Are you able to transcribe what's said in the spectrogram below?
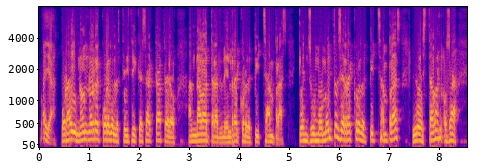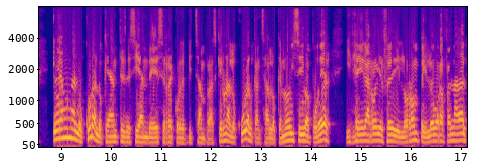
Vaya, por ahí, no, no recuerdo la estadística exacta, pero andaba tras del récord de Pete Sampras, que en su momento ese récord de Pete Sampras lo estaban, o sea, era una locura lo que antes decían de ese récord de Pete Sampras, que era una locura alcanzarlo, que no se iba a poder, y llega Roger Federer y lo rompe, y luego Rafael Nadal,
